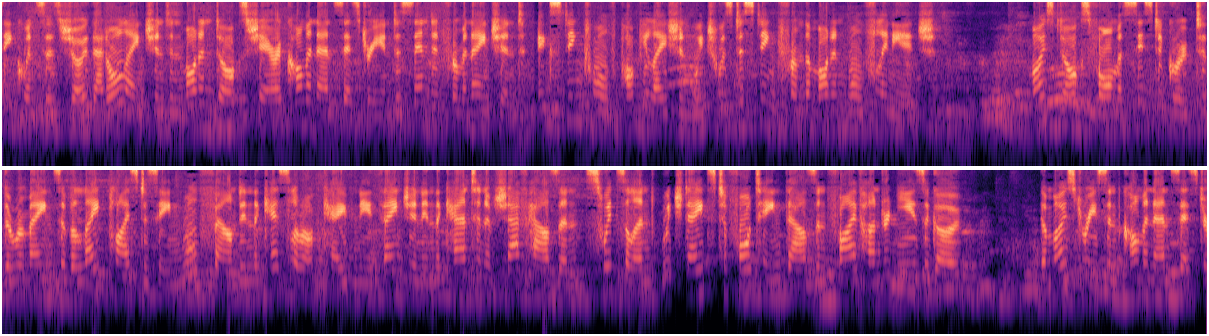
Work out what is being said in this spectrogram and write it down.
sequences show that all ancient and modern dogs share a common ancestry and descended from an ancient, extinct wolf population which was distinct from the modern wolf lineage. Most dogs form a sister group to the remains of a late Pleistocene wolf found in the Kesslerloch cave near Thayngen in the canton of Schaffhausen, Switzerland, which dates to 14,500 years ago. The most recent common ancestor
